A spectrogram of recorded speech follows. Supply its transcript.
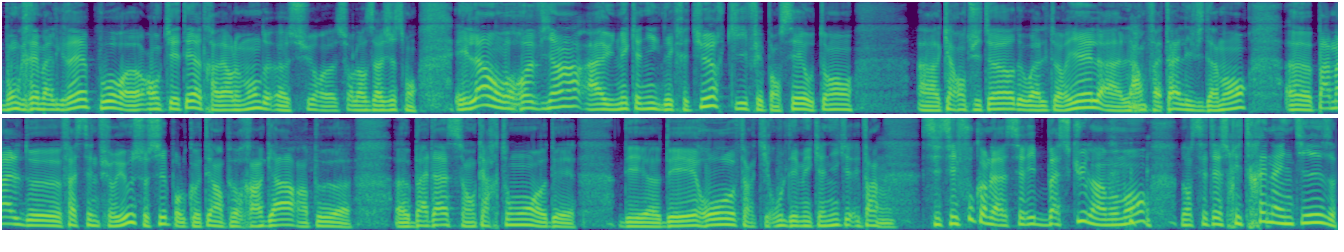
bon gré mal gré pour euh, enquêter à travers le monde euh, sur euh, sur leurs agissements. Et là, on revient à une mécanique d'écriture qui fait penser autant à 48 heures de Walter Hill, à L'arme fatale évidemment, euh, pas mal de Fast and Furious aussi pour le côté un peu ringard, un peu euh, euh, badass en carton, euh, des des, des héros, enfin qui roulent des mécaniques. Enfin, Mm. c'est fou comme la série bascule à un moment dans cet esprit très 90s,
